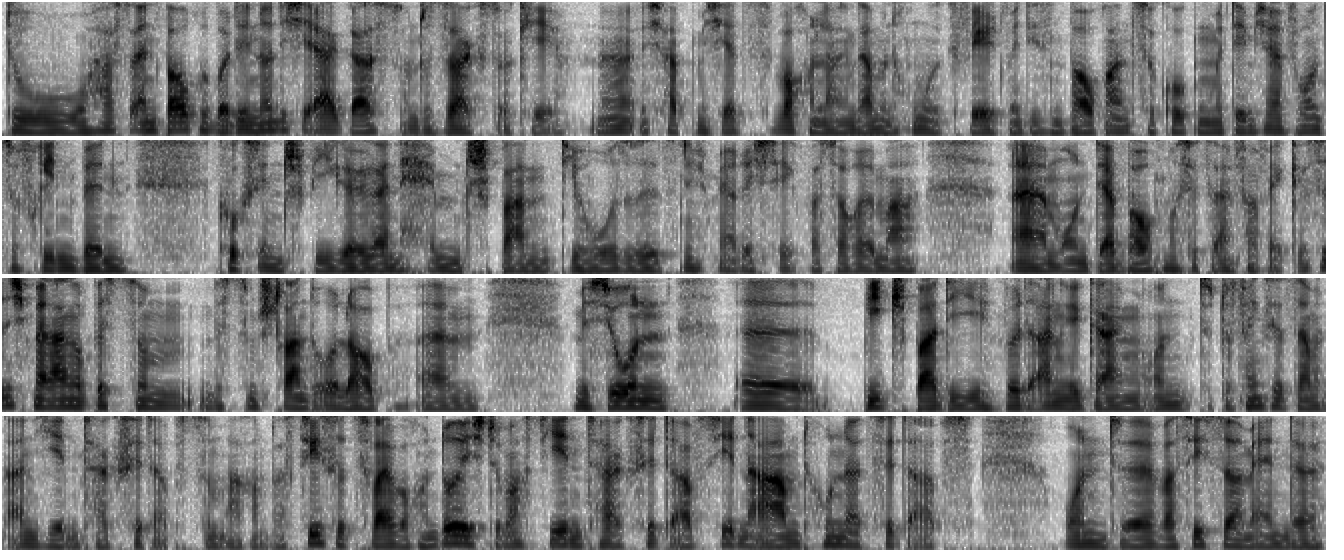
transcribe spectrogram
Du hast einen Bauch, über den du dich ärgerst und du sagst, okay, ne, ich habe mich jetzt wochenlang damit rumgequält, mir diesen Bauch anzugucken, mit dem ich einfach unzufrieden bin. Guckst in den Spiegel, dein Hemd spannt, die Hose sitzt nicht mehr richtig, was auch immer. Ähm, und der Bauch muss jetzt einfach weg. Es ist nicht mehr lange bis zum, bis zum Strandurlaub. Ähm, Mission äh, Beachbody wird angegangen und du fängst jetzt damit an, jeden Tag Sit-Ups zu machen. Das ziehst du zwei Wochen durch, du machst jeden Tag Sit-Ups, jeden Abend 100 Sit-Ups. Und äh, was siehst du am Ende?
